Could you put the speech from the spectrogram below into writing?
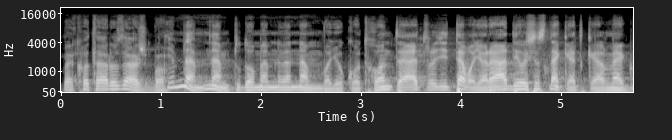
meghatározásba? Én nem, nem tudom, nem, nem vagyok otthon, tehát hogy te vagy a rádió, és ezt neked kell meg,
